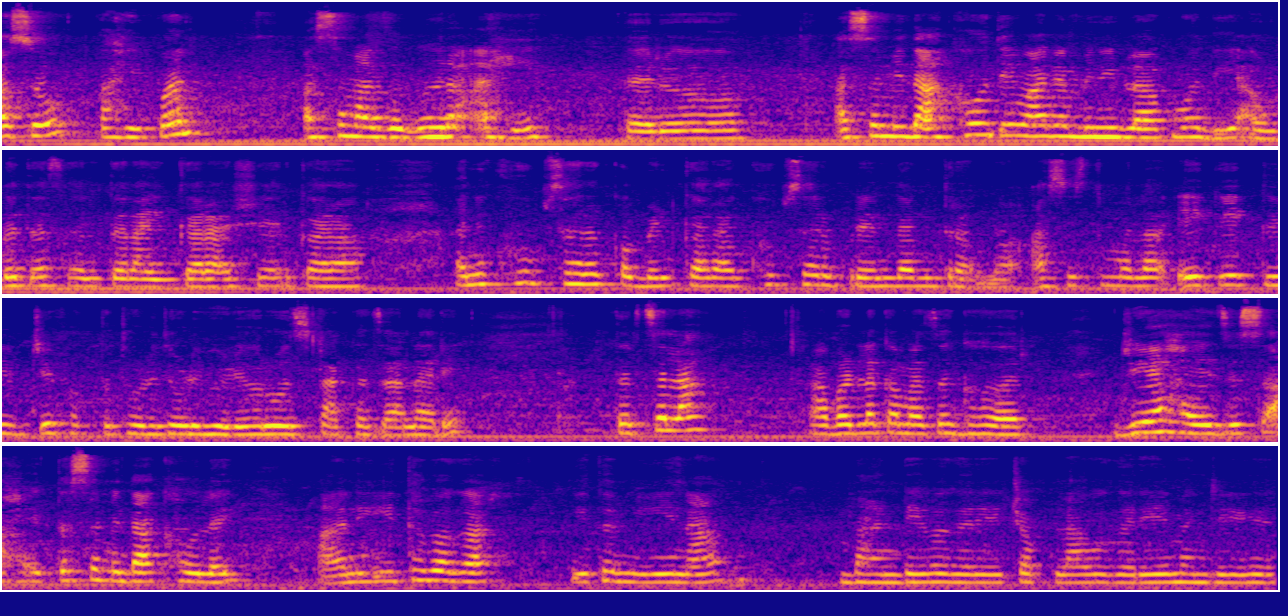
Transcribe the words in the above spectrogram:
असो काही पण असं माझं घर आहे. तर असं मी दाखवते माझ्या मिनी ब्लॉगमध्ये आवडत असेल तर लाईक करा शेअर करा आणि खूप सारं कमेंट करा खूप सारं प्रेम द्या मित्रांनो. असंच तुम्हाला एक एक क्लिपचे फक्त थोडे थोडे व्हिडिओ रोज टाकत जाणार आहे. तर चला आवडलं का माझं घर? जे आहे जसं आहे तसं मी दाखवलंय. आणि इथं बघा इथं मी ना भांडे वगैरे चपला वगैरे म्हणजे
